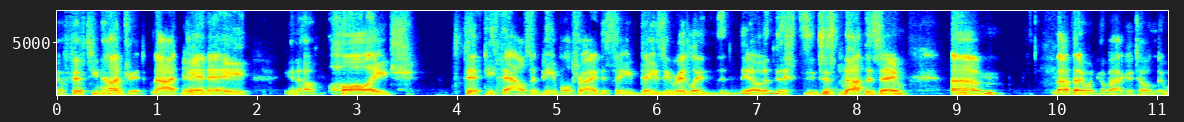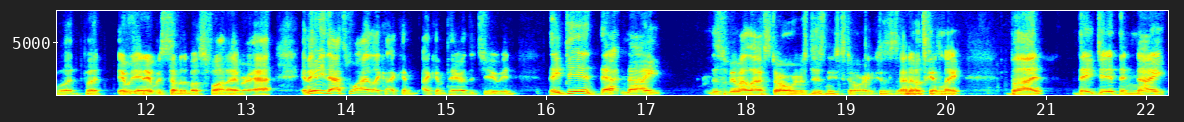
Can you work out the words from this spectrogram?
you know fifteen hundred, not Yeah. in a you know Hall H. Fifty thousand people trying to see Daisy Ridley. You know, it's just not the same. Um, not that I wouldn't go back; I totally would. But it, and it was some of the most fun I ever had. And maybe that's why, like, I can I compare the two. And they did that night. This will be my last Star Wars Disney story because I know it's getting late. But they did the night.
